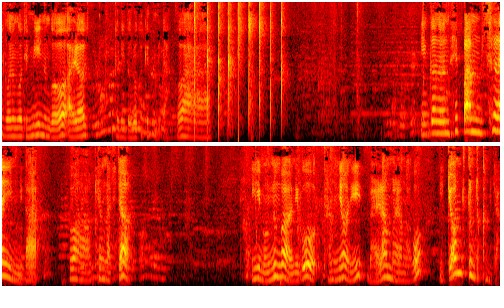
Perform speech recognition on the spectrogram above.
이거는 거 재미있는 거 알려드리도록 하겠습니다. 와. 이거는 햇밤 슬라임입니다. 와, 기억나시죠? 이게 먹는 거 아니고 당연히 말랑말랑하고 이 쫀득쫀득합니다.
